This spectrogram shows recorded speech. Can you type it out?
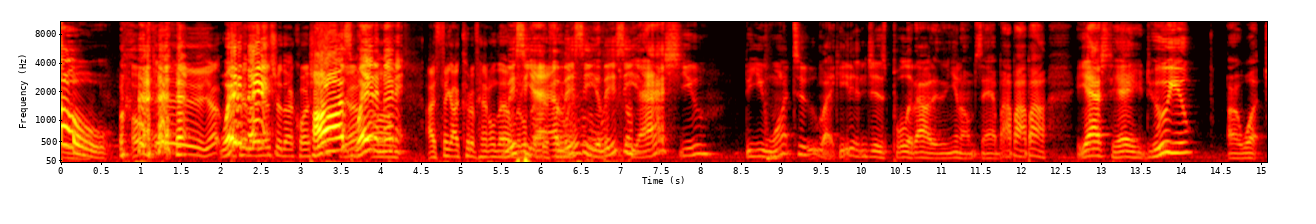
Oh! Okay. Yep. Wait a okay, minute. Answer that question. Pause, Yeah, wait a um, minute. I think I could have handled that At a least little he, bit at least he, at least he asked you, do you want to? Like he didn't just pull it out and you know what I'm saying, bah bah bah. He asked, hey, do you or what?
